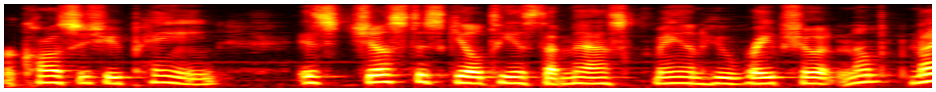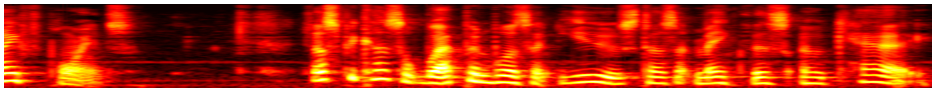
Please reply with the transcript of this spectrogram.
or causes you pain is just as guilty as the masked man who rapes you at knife point. Just because a weapon wasn't used doesn't make this okay.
